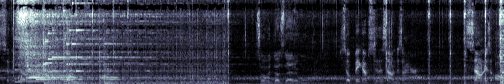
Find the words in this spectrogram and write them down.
ups to the sound. So if it does that, it won't work. So big ups to the sound designer. Sound is awesome.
